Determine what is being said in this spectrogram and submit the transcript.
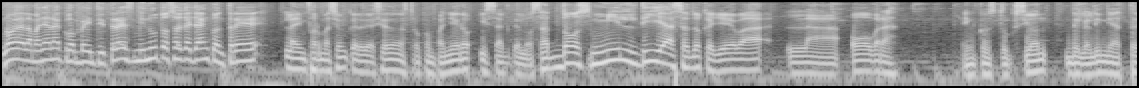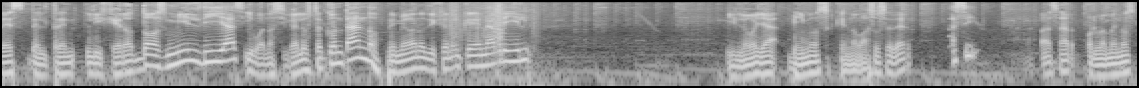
9 de la mañana con 23 minutos. Oiga, ya encontré la información que le decía de nuestro compañero Isaac de Loza. Dos mil días es lo que lleva la obra en construcción de la línea 3 del tren ligero. Dos mil días y bueno, sígale usted contando. Primero nos dijeron que en abril y luego ya vimos que no va a suceder así. Van a pasar por lo menos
